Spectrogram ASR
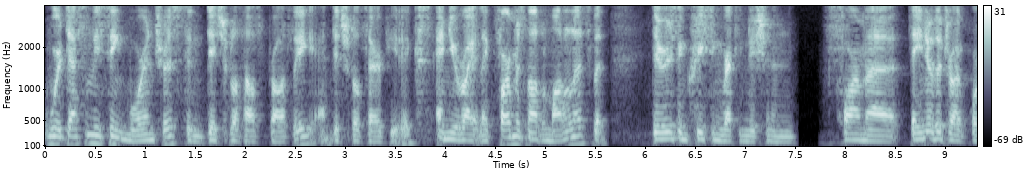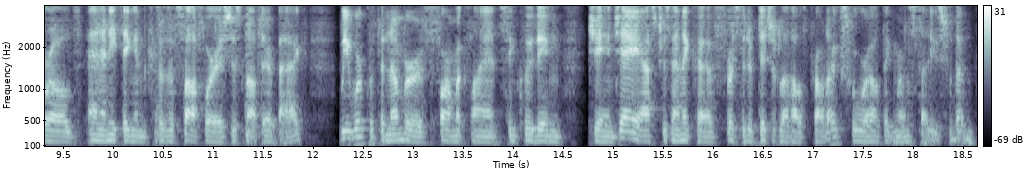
We're definitely seeing more interest in digital health broadly and digital therapeutics. And you're right, like pharma's not a monolith, but there is increasing recognition. Pharma, they know the drug world and anything in because of software is just not their bag. We work with a number of pharma clients, including J&J, AstraZeneca, for sort of digital health products where we're helping run studies for them.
